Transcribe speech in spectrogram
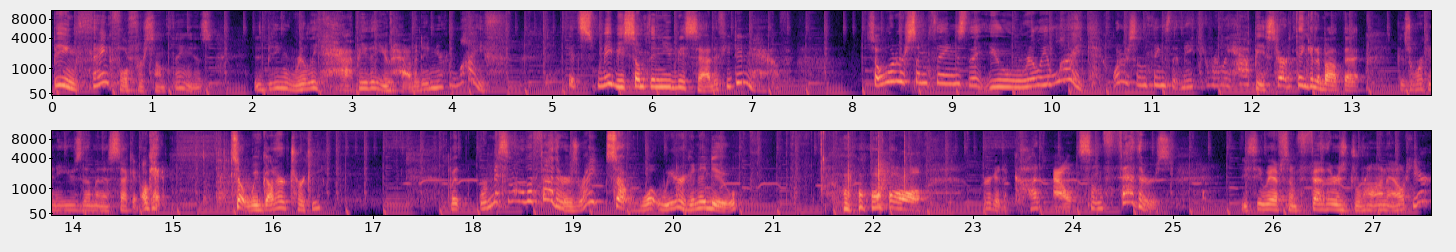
being thankful for something is, is being really happy that you have it in your life. It's maybe something you'd be sad if you didn't have. So what are some things that you really like? What are some things that make you really happy? Start thinking about that because we're gonna use them in a second. Okay, so we've got our turkey, but we're missing all the feathers, right? So what we're gonna do, we're gonna cut out some feathers. You see we have some feathers drawn out here?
